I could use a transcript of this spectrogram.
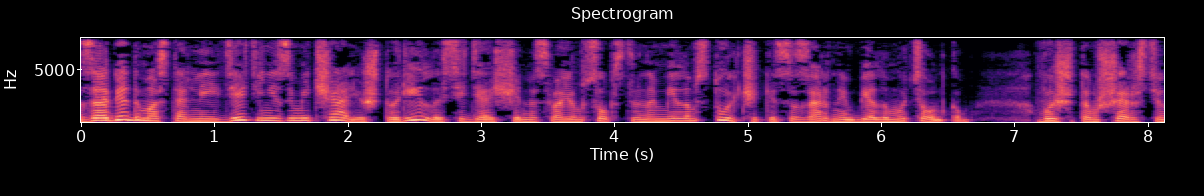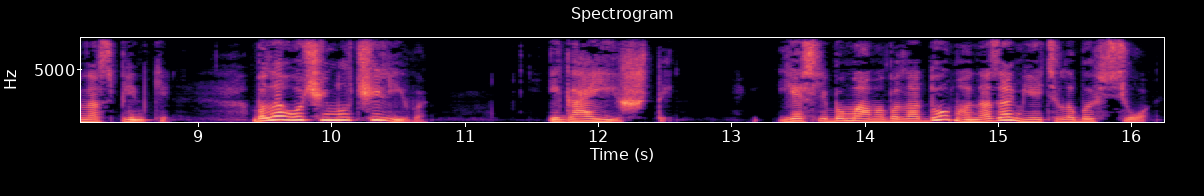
За обедом остальные дети не замечали, что Рилла, сидящая на своем собственном милом стульчике с озорным белым утенком, вышитым шерстью на спинке, была очень молчалива. «Эгоишь ты! Если бы мама была дома, она заметила бы все —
